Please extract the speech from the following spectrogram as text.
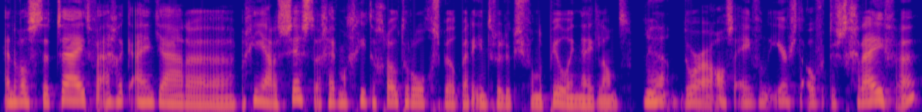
En dat was de tijd, of eigenlijk eind jaren, begin jaren 60, heeft Margriet een grote rol gespeeld bij de introductie van de pil in Nederland. Ja, Door er als een van de eerste over te schrijven,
